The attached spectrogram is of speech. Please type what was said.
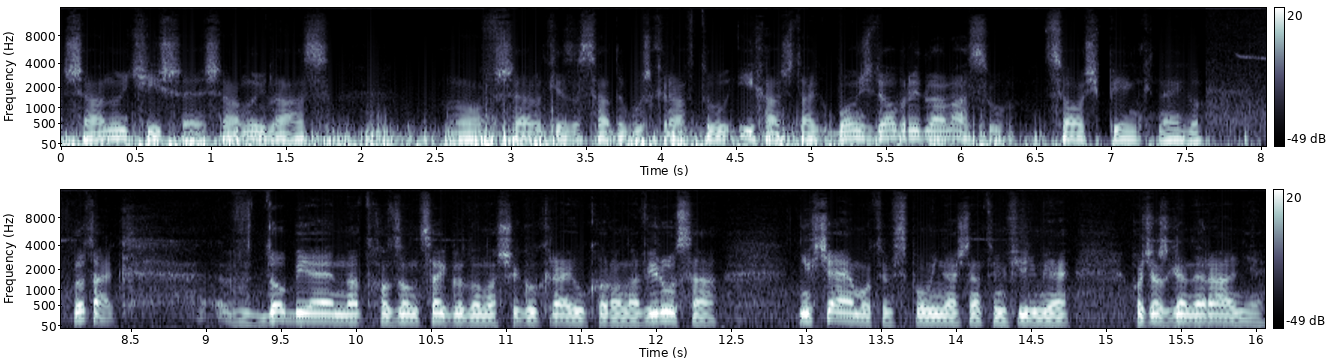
Szanuj ciszę, szanuj las, no, wszelkie zasady bushcraftu i hashtag bądź dobry dla lasu. Coś pięknego. No tak, w dobie nadchodzącego do naszego kraju koronawirusa nie chciałem o tym wspominać na tym filmie, chociaż generalnie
